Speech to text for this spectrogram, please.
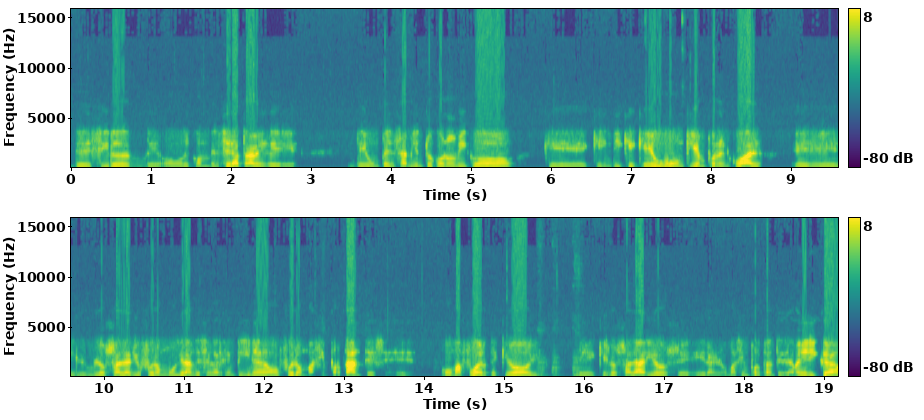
de decir o de convencer a través de, de un pensamiento económico que, que, indique que hubo un tiempo en el cual eh, los salarios fueron muy grandes en la Argentina o fueron más importantes eh, o más fuertes que hoy, eh, que los salarios eh, eran los más importantes de América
